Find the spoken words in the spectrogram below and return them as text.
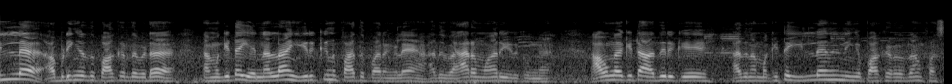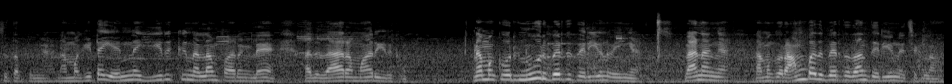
இல்லை அப்படிங்கிறத பார்க்குறத விட நம்மக்கிட்ட என்னெல்லாம் இருக்குன்னு பார்த்து பாருங்களேன். அது வேறு மாதிரி இருக்குங்க. அவங்கக்கிட்ட அது இருக்குது அது நம்மக்கிட்ட இல்லைன்னு நீங்கள் பார்க்குறது தான் ஃபஸ்ட்டு தப்புங்க. நம்மக்கிட்ட என்ன இருக்குன்னெல்லாம் பாருங்களேன் அது வேறு மாதிரி இருக்கும். நமக்கு ஒரு நூறு பேர்த்து தெரியும்னு வைங்க. வேணாங்க. நமக்கு ஒரு ஐம்பது பேர்த்த தான் தெரியும்னு வச்சுக்கலாம்.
